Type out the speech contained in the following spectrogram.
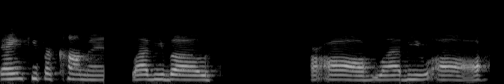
Thank you for coming. Love you both, or all. Love you all.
